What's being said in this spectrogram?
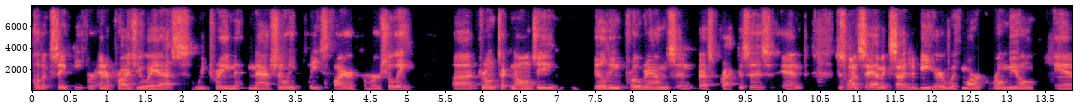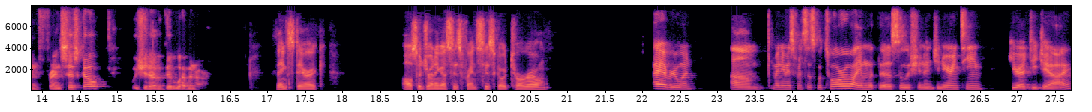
public safety for Enterprise UAS. We train nationally, police, fire, and commercially, uh, drone technology, building programs and best practices. And just want to say I'm excited to be here with Marc, Romeo, and Francisco. We should have a good webinar. Thanks, Derrick. Also joining us is Francisco Toro. Hi, everyone. Um, my name is Francisco Toro. I am with the solution engineering team here at DJI.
